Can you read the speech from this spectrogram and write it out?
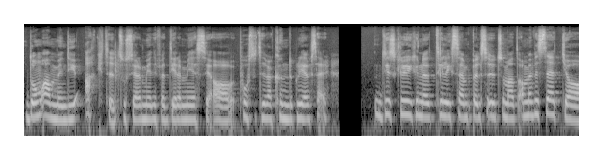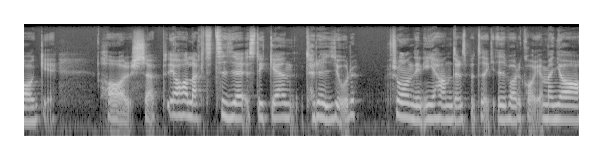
De använder ju aktivt sociala medier för att dela med sig av positiva kundupplevelser. Det skulle kunna till exempel se ut som att, ja men vi säger att jag har köpt, jag har lagt tio stycken tröjor från din e-handelsbutik i varukorgen men jag,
